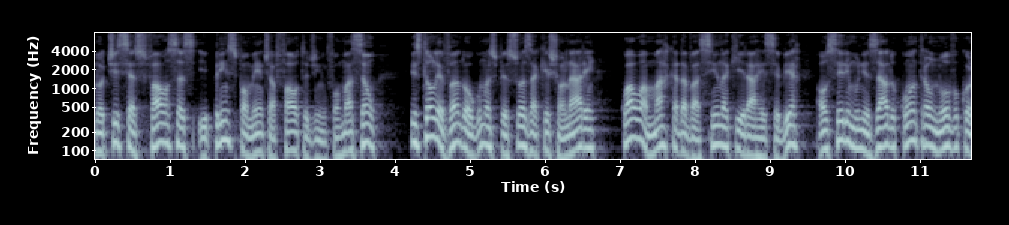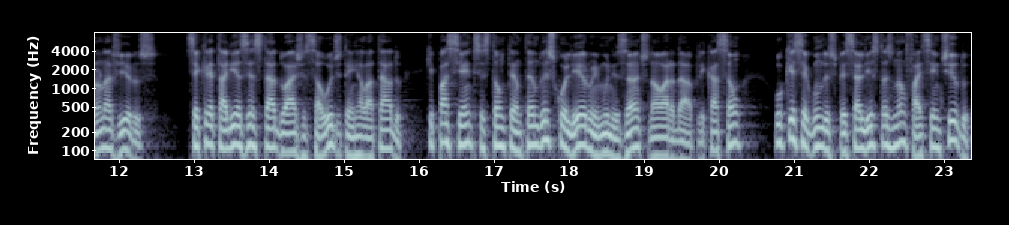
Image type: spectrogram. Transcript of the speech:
Notícias falsas e principalmente a falta de informação estão levando algumas pessoas a questionarem qual a marca da vacina que irá receber ao ser imunizado contra o novo coronavírus. Secretarias estaduais de saúde têm relatado que pacientes estão tentando escolher o imunizante na hora da aplicação, o que, segundo especialistas, não faz sentido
